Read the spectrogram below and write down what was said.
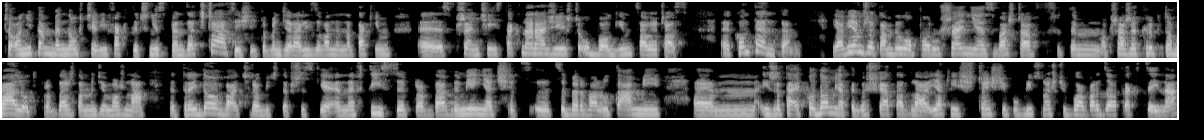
czy oni tam będą chcieli faktycznie spędzać czas, jeśli to będzie realizowane na takim e, sprzęcie i z tak na razie jeszcze ubogim cały czas kontentem. Ja wiem, że tam było poruszenie, zwłaszcza w tym obszarze kryptowalut, prawda, że tam będzie można tradować, robić te wszystkie NFTsy, prawda, wymieniać się cyberwalutami um, i że ta ekonomia tego świata dla jakiejś części publiczności była bardzo atrakcyjna,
